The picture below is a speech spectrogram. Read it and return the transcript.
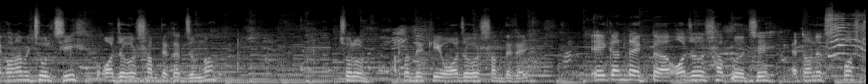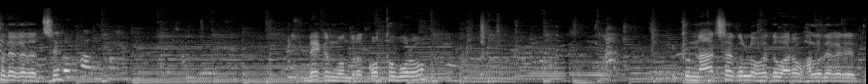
এখন আমি চলছি অজগর সাপ দেখার জন্য। চলুন, আপনাদেরকে অজগর সাপ দেখাই। এই কানটা একটা অজগর সাপ রয়েছে, এটা অনেক স্পষ্ট দেখা যাচ্ছে। দেখেন বন্ধুরা, কত বড়। একটু নাচা করলে হয়তো আরও ভালো দেখা যেত।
